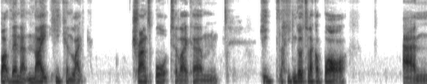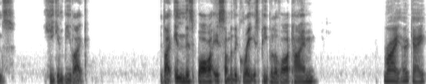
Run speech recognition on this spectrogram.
but then at night he can like transport to like um he like he can go to like a bar and he can be like like in this bar is some of the greatest people of our time. Right. Okay.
